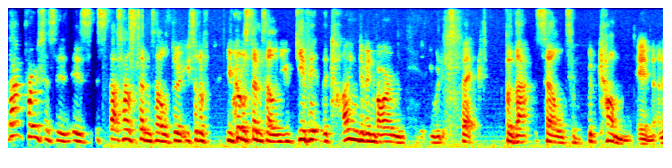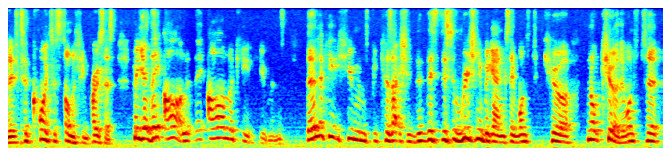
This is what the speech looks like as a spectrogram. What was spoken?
that process is, is that's how stem cells do it. You sort of you've got a stem cell and you give it the kind of environment that you would expect for that cell to become in, and it's a quite astonishing process. But yeah, they are they are looking at humans. They're looking at humans because actually this this originally began because they wanted to cure, not cure, they wanted to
